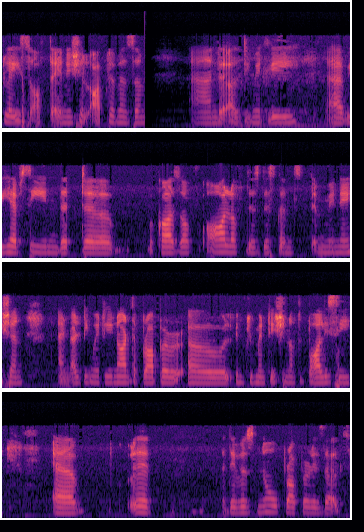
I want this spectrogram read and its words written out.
place of the initial optimism and ultimately uh, we have seen that because of all of this discontamination and ultimately not the proper uh, implementation of the policy uh, there was no proper results.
